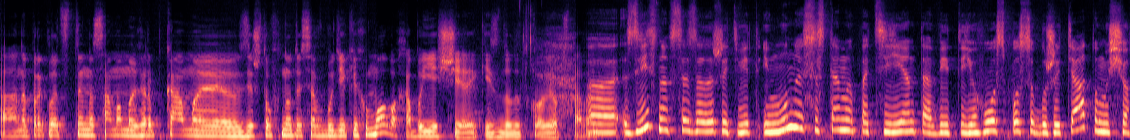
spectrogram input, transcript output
наприклад, з тими самими грибками зіштовхнутися в будь-яких умовах, або є ще якісь додаткові обставини. Е, Звісно, все залежить від імунної системи пацієнта, від його способу життя, тому що,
